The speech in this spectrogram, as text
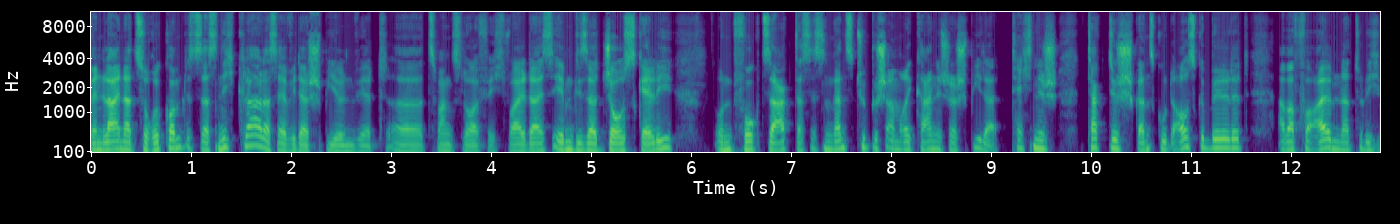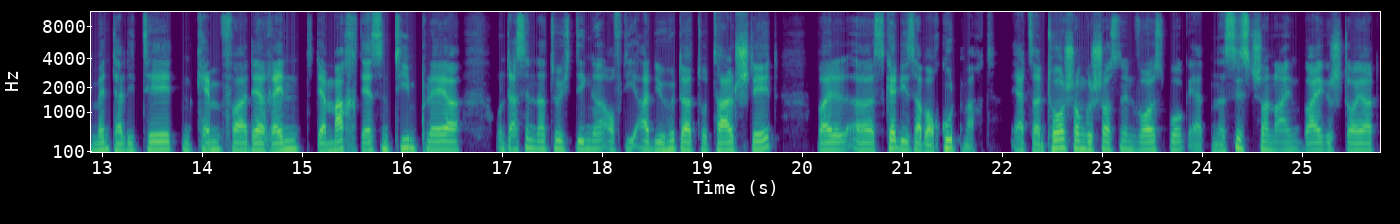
wenn Leiner zurückkommt, ist das nicht klar, dass er wieder spielen wird, äh, zwangsläufig, weil da ist eben dieser Joe Skelly und Vogt sagt, das ist ein ganz typisch amerikanischer Spieler. Technisch, taktisch ganz gut ausgebildet, aber vor allem natürlich Mentalität, ein Kämpfer, der rennt, der macht, der ist ein Teamplayer und das sind natürlich Dinge, auf die Adi Hütter total steht weil äh, Skelly es aber auch gut macht. Er hat sein Tor schon geschossen in Wolfsburg, er hat einen Assist schon ein, beigesteuert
